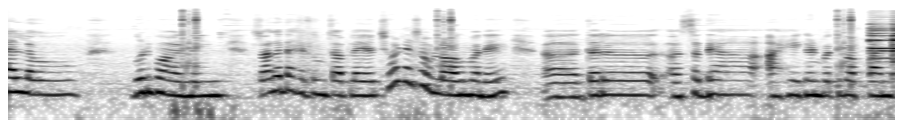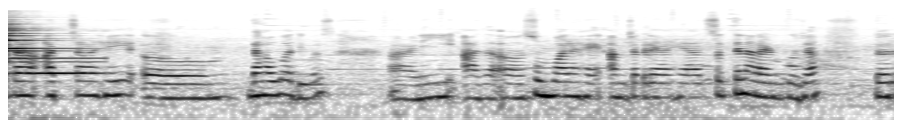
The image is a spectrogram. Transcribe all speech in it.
हॅलो गुड मॉर्निंग स्वागत आहे तुमचं आपल्या या छोट्याशा ब्लॉगमध्ये तर सध्या आहे गणपती बाप्पांचा आजचा आहे दहावा दिवस. आणि आज सोमवार आहे. आमच्याकडे आहे आज सत्यनारायण पूजा. तर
